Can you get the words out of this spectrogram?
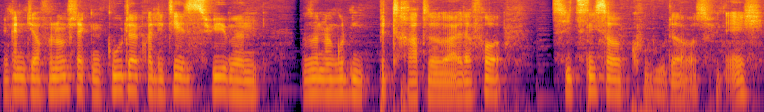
Dann könnt ihr auch von umstecken guter Qualität streamen. So einer guten Bitrate, weil davor sieht es nicht so gut aus, finde ich.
